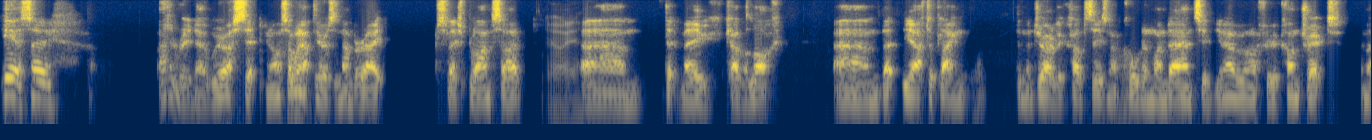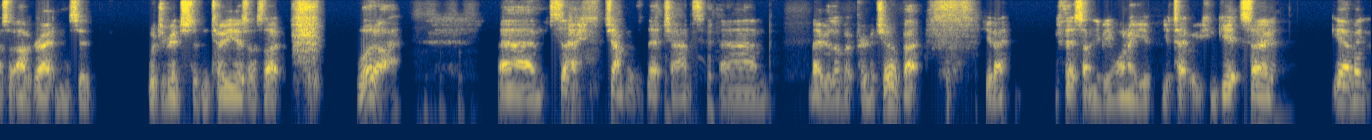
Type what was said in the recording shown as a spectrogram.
Yeah, so I didn't really know where I sat. You know, so I went up there as a number eight slash blindside. Oh yeah. um, that maybe could cover lock. Um, but yeah, after playing the majority of the club season, I called in one day and said, you know, we want to offer you a contract. And I said, oh, great. And he said, would you be interested in two years? I was like, would I? Um, so jumped at that chance. Um, maybe a little bit premature, but you know, if that's something you've been wanting, you, you take what you can get. So Yeah. I mean,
